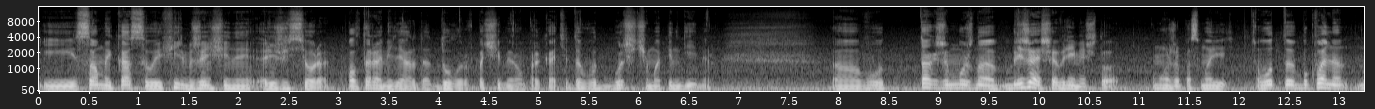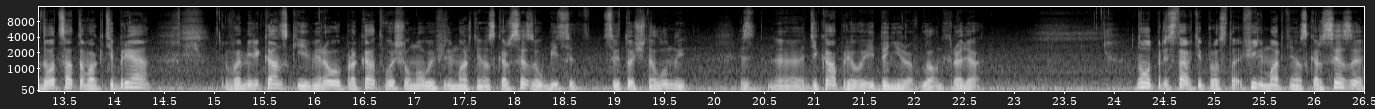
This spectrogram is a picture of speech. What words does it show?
И самый кассовый фильм женщины-режиссера. Полтора миллиарда долларов почти в мировом прокате. Да вот больше, чем Оппенгеймер. А, вот. Также можно в ближайшее время, что можно посмотреть. Вот э, буквально 20 октября в американский в мировой прокат вышел новый фильм Мартина Скорсезе «Убийцы цветочной луны» с э, Ди Каприо и Де Ниро в главных ролях. Ну вот представьте просто фильм Мартина Скорсезе,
